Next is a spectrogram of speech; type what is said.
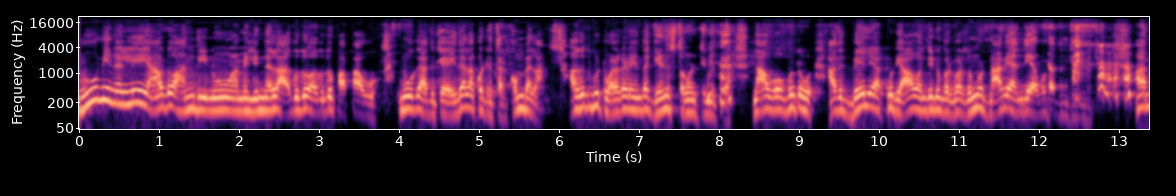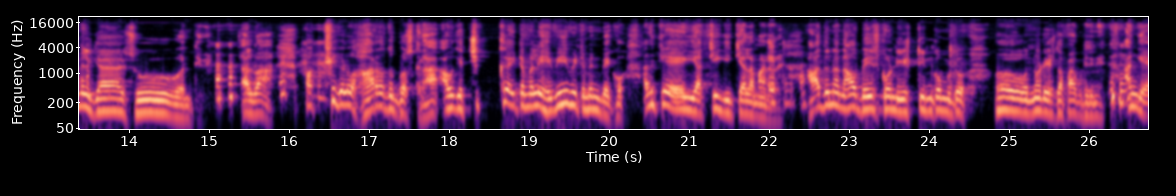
ಭೂಮಿನಲ್ಲಿ ಯಾವುದೋ ಹಂದಿನೂ, ಆಮೇಲೆ ಇನ್ನೆಲ್ಲ ಅಗದು ಅಗದು ಪಾಪ ಅವು. ಮೂಗ ಅದಕ್ಕೆ ಇದೆಲ್ಲ ಕೊಟ್ಟಿರ್ತಾರೆ, ಕೊಂಬೆಲ್ಲ. ಅಗದ್ಬಿಟ್ಟು ಒಳಗಡೆಯಿಂದ ಗೆಣಸು ತಗೊಂಡು ತಿನ್ನುತ್ತೆ. ನಾವು ಹೋಗ್ಬಿಟ್ಟು ಅದಕ್ಕೆ ಬೇಲಿ ಹಾಕ್ಬಿಟ್ಟು ಯಾವ ಹಂದಿನೂ ಬರಬಾರ್ದು ಅಂದ್ಬಿಟ್ಟು ನಾವೇ ಹಂದಿ ಆಗ್ಬಿಟ್ಟು ಅದನ್ನು ತಿನ್ಬಿಟ್ಟು ಆಮೇಲೆ ಗ್ಯಾಸು ಅಂತೀವಿ. ಅಲ್ವಾ? ಪಕ್ಷಿಗಳು ಹಾರೋದಕ್ಕೋಸ್ಕರ ಅವಿಗೆ ಚಿಕ್ಕ ಐಟಮ್ ಅಲ್ಲಿ ಹೆವಿ ವಿಟಮಿನ್ ಬೇಕು. ಅದಕ್ಕೆ ಈ ಅಕ್ಕಿ ಗಿಕ್ಕಿ ಎಲ್ಲ ಮಾಡೋದು ಅದನ್ನ ನಾವು ಬೇಯಿಸ್ಕೊಂಡು ಇಷ್ಟು ತಿನ್ಕೊಂಡ್ಬಿಟ್ಟು ನೋಡಿ ಎಷ್ಟು ದಪ್ಪ ಆಗ್ಬಿಟ್ಟಿದೀನಿ. ಹಂಗೆ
